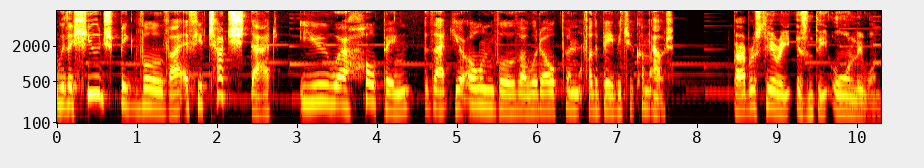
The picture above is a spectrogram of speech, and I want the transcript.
with a huge big vulva, if you touched that, you were hoping that your own vulva would open for the baby to come out. Barbara's theory isn't the only one.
